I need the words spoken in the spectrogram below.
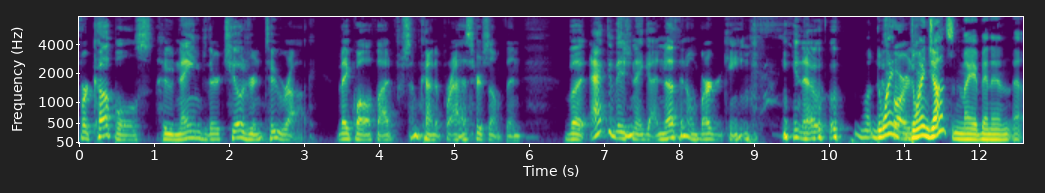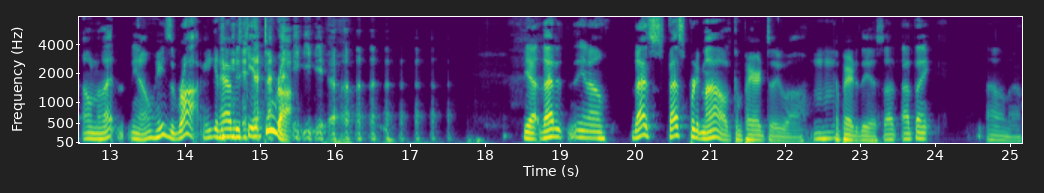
for couples who named their children Turok, they qualified for some kind of prize or something. But Activision ain't got nothing on Burger King, you know. Well, Dwayne far as- Dwayne Johnson may have been in on that. You know, he's the Rock. He could have his kid too Rock. yeah. Yeah, that you know that's that's pretty mild compared to uh hmm compared to this. I I think I don't know.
